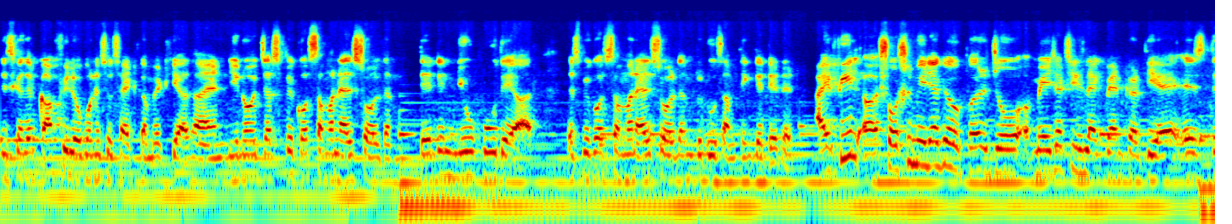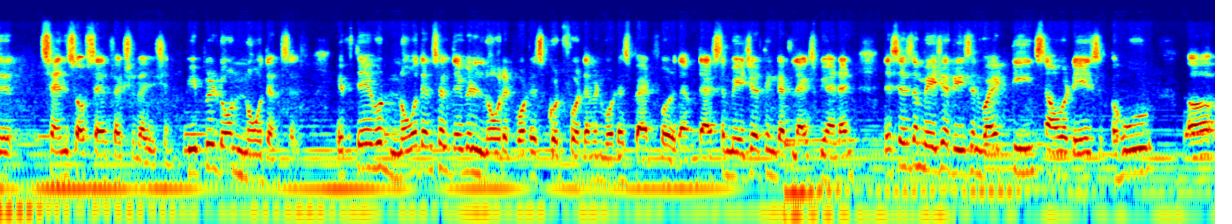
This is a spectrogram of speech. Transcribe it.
जिसके अंदर काफ़ी लोगों ने सुसाइड कमिट किया था and you know just because someone else told them they didn't knew who they are because someone else told them to do something they did it i feel uh, social media के ऊपर जो major चीज़ लैग बैंड करती है is the sense of self actualization people don't know themselves if they would know themselves they will know that what is good for them and what is bad for them that's the major thing that lags behind and this is the major reason why teens nowadays who uh,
